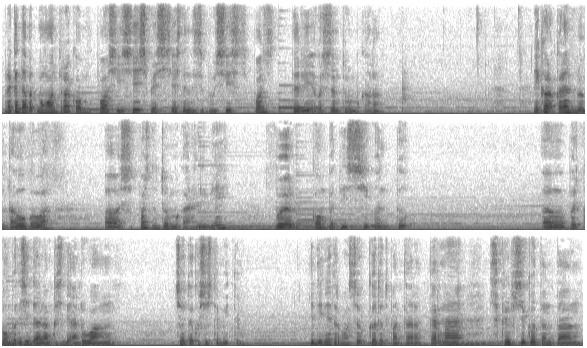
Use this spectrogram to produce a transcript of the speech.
mereka dapat mengontrol komposisi spesies dan distribusi spons dari ekosistem terumbu karang. Ini kalau kalian belum tahu bahwa uh, spons dan terumbu karang ini berkompetisi untuk uh, berkompetisi dalam kesediaan ruang suatu ekosistem itu. Jadi ini termasuk ketutupan karang karena skripsiku tentang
